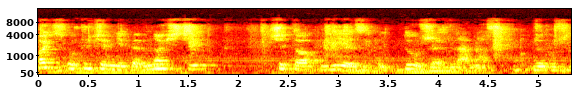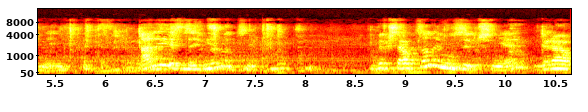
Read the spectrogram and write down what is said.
choć z uczuciem niepewności, czy to nie jest zbyt duże dla nas wyróżnienie, ale jesteśmy lutni. Wykształcony muzycznie, grał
